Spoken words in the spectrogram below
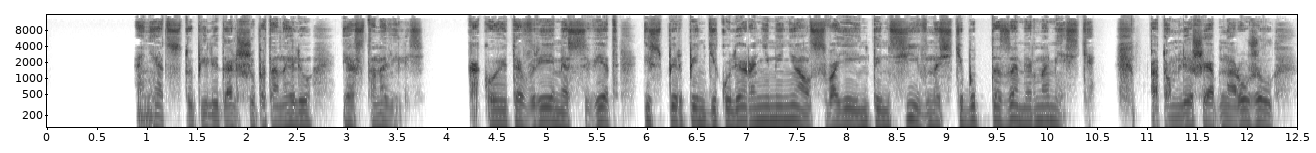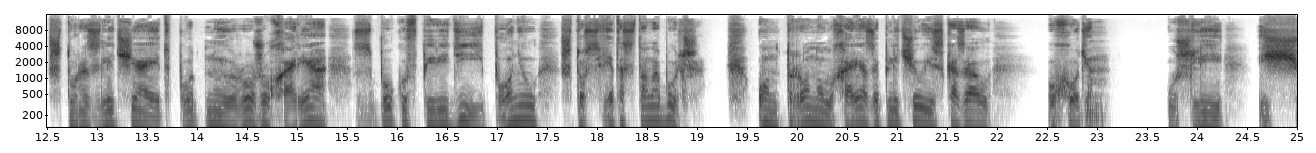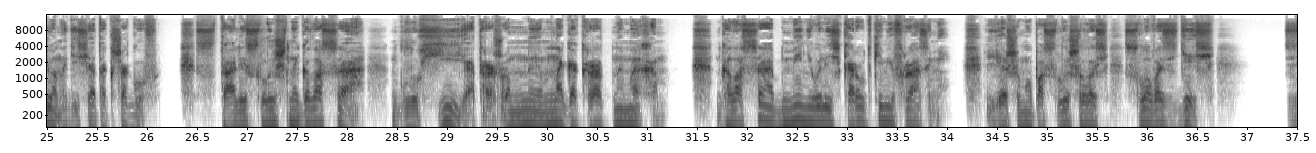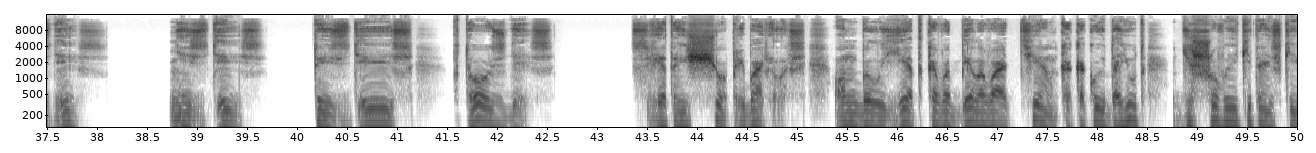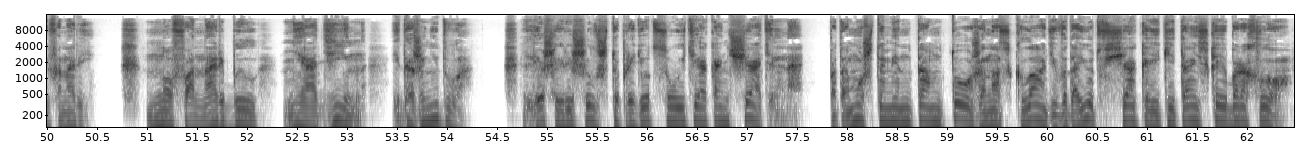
Они отступили дальше по тоннелю и остановились. Какое-то время свет из перпендикуляра не менял своей интенсивности, будто замер на месте. Потом Леший обнаружил, что различает потную рожу хоря сбоку впереди и понял, что света стало больше. Он тронул хоря за плечо и сказал «Уходим». Ушли еще на десяток шагов. Стали слышны голоса, глухие, отраженные многократным эхом. Голоса обменивались короткими фразами. Лешему послышалось слово «здесь». «Здесь? Не здесь? Ты здесь? Кто здесь?» Света еще прибавилось. Он был едкого белого оттенка, какой дают дешевые китайские фонари. Но фонарь был не один и даже не два. Леший решил, что придется уйти окончательно, потому что ментам тоже на складе выдают всякое китайское барахло.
